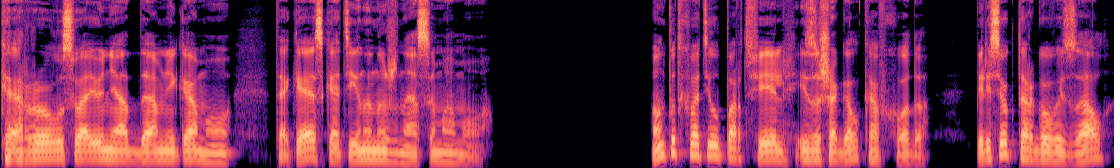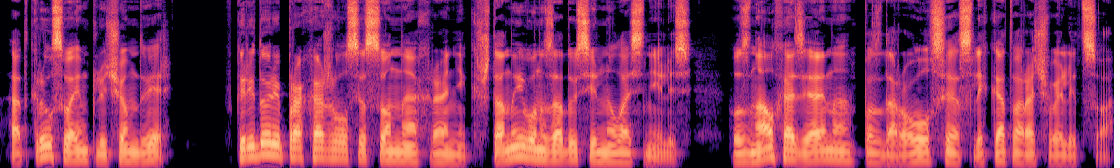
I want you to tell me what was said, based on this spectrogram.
Корову свою не отдам никому. Такая скотина нужна самому. Он подхватил портфель и зашагал ко входу. Пересек торговый зал, открыл своим ключом дверь. В коридоре прохаживался сонный охранник, штаны его на заду сильно лоснились. Узнал хозяина, поздоровался, слегка отворачивая лицо.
